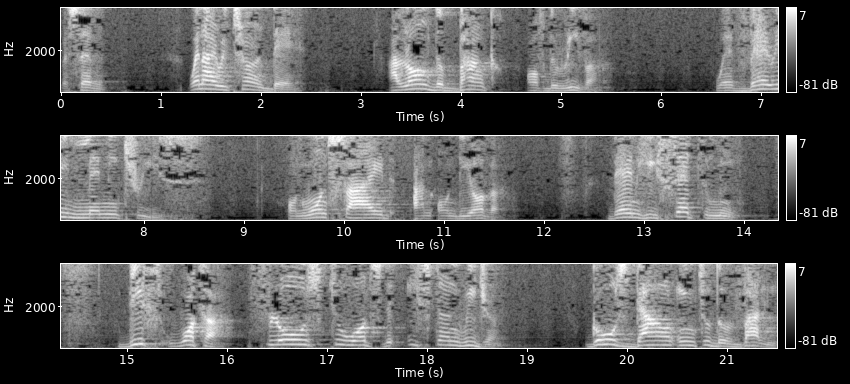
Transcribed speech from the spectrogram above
Verse 7. When I returned there, along the bank of the river were very many trees on one side and on the other. Then he said to me, This water flows towards the eastern region, goes down into the valley,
